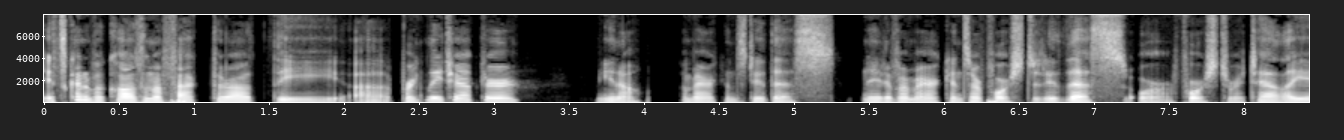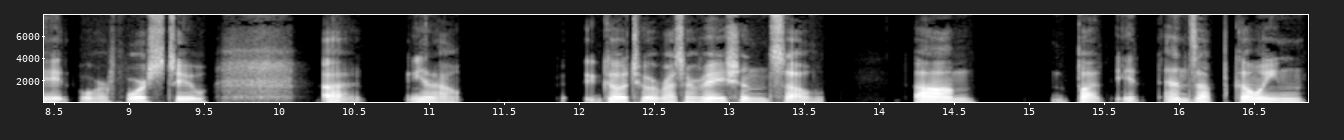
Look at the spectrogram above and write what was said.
it's kind of a cause and effect throughout the uh, Brinkley chapter. You know, Americans do this, Native Americans are forced to do this, or forced to retaliate, or forced to, uh, you know, go to a reservation. So, um, but it ends up going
